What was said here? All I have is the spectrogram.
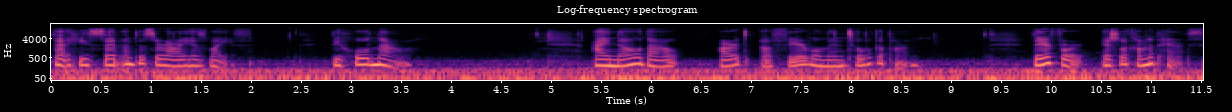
that he said unto Sarai his wife, Behold now, I know thou art a fair woman to look upon. Therefore it shall come to pass,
